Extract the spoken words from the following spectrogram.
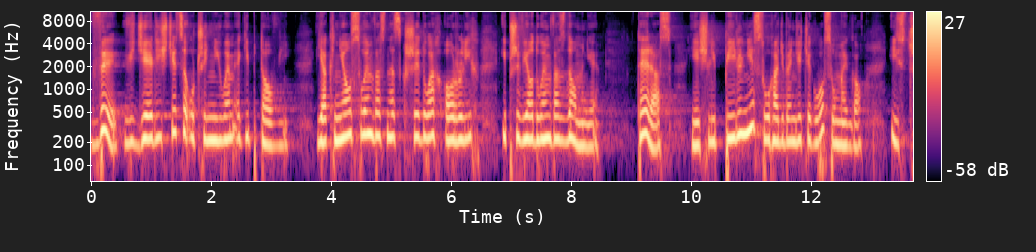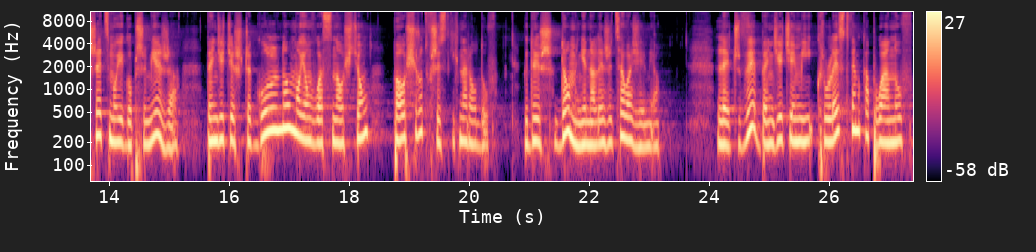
Wy widzieliście, co uczyniłem Egiptowi jak niosłem was na skrzydłach orlich i przywiodłem was do mnie. Teraz, jeśli pilnie słuchać będziecie głosu mego i strzec mojego przymierza, będziecie szczególną moją własnością pośród wszystkich narodów, gdyż do mnie należy cała ziemia. Lecz wy będziecie mi królestwem kapłanów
